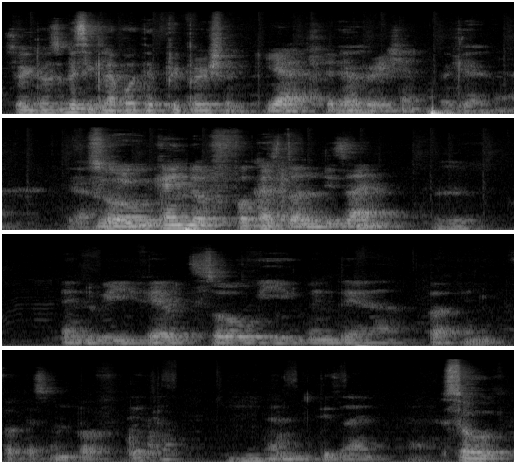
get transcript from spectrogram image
So it was basically about the preparation. yeah the Yeah. preparation Okay. Yeah. so So- we kind of focused on design Mhm. and we failed so we went there back and focused on both data and design So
